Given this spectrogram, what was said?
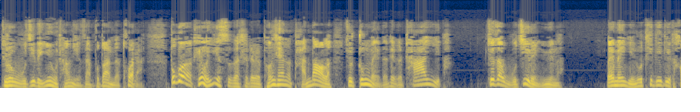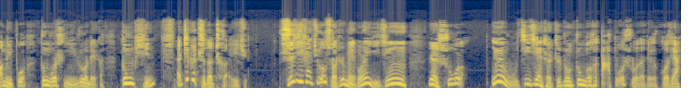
就是五 G 的应用场景在不断的拓展。不过挺有意思的是，这位彭先生谈到了就中美的这个差异吧。就在五 G 领域呢，北美引入 TDD 的毫米波，中国是引入这个中频。哎，这个值得扯一句。实际上，据我所知，美国人已经认输了，因为五 G 建设之中，中国和大多数的这个国家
